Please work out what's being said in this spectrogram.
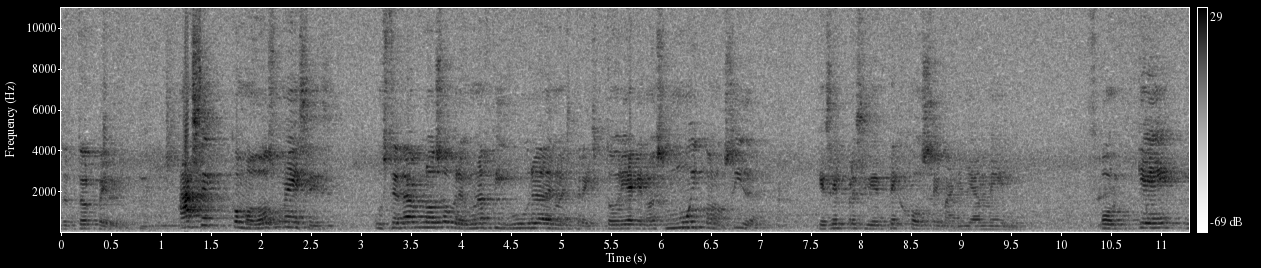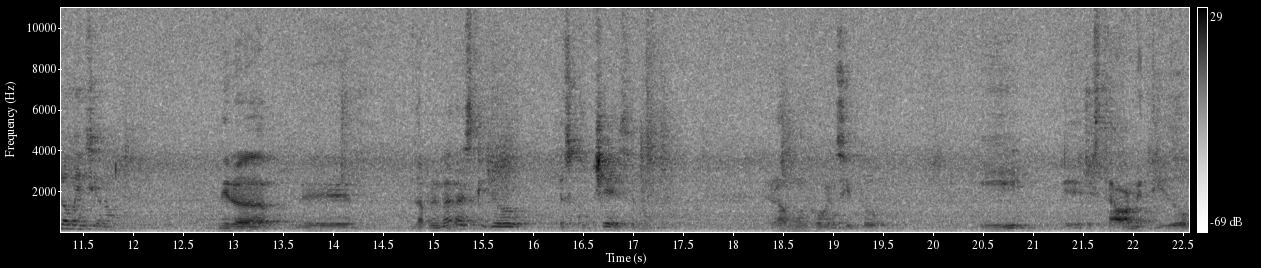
Doctor Pérez, hace como dos meses usted habló sobre una figura de nuestra historia que no es muy conocida, que es el presidente José María Melo. ¿Por qué lo mencionó? Mira, eh, la primera vez que yo escuché ese nombre, era muy jovencito y eh, estaba metido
